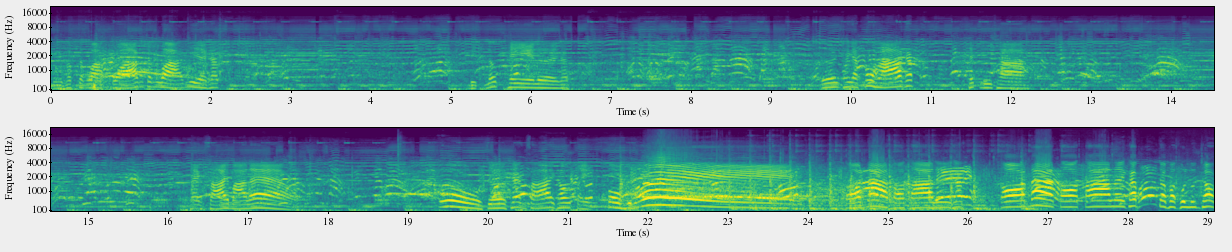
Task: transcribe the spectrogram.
ดูครับจังหวะขวางจังหวะนี่ครับบิดแล้วเทเลยครับ เดินขยับเข้าหาครับเพชรลือชาแข้งซ้ายมาแล้ว โอ้เจอแข้งซ้ายเข้าเตะโป่งเฮ้ยต่อหน้าต่อตาเลยครับต่อหน้าต่อตาเลยครับเจ้าพระคุณลุนช่อง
